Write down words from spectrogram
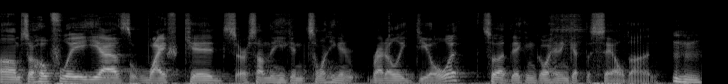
Um, so hopefully he has wife, kids, or something he can, someone he can readily deal with, so that they can go ahead and get the sale done.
